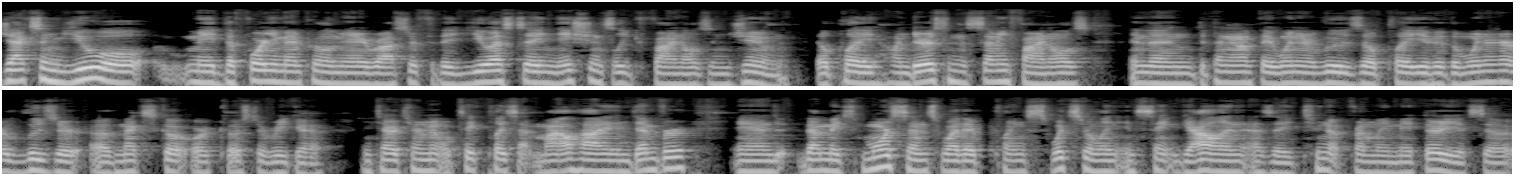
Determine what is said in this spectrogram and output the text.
Jackson Yueill made the 40 man preliminary roster for the USA Nations League finals in June. They'll play Honduras in the semifinals, and then depending on if they win or lose, they'll play either the winner or loser of Mexico or Costa Rica. The entire tournament will take place at Mile High in Denver, and that makes more sense why they're playing Switzerland in St. Gallen as a tune-up friendly May 30th. So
